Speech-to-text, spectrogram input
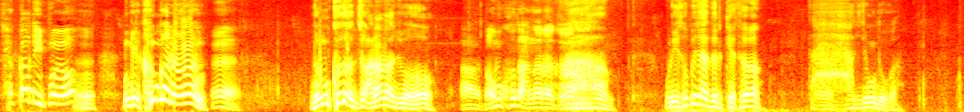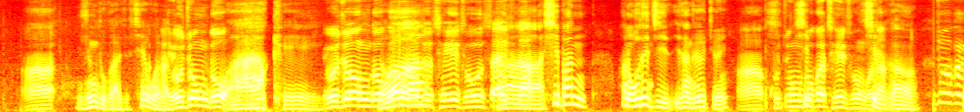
색깔도 이뻐요. 어. 이게 큰 거는 예. 너무 커도 안 알아줘. 아 너무 커도 안 알아줘. 요 아, 우리 소비자들께서 딱 이 정도가, 아, 이 정도가 아주 최고라. 아, 요 정도. 아, 오케이. 요 정도가 아주 제일 좋은 사이즈다. 아, 10 한, 한 5cm 이상 되겠죠? 아, 그 정도가 제일 좋은 7, 거다. 어. 저가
